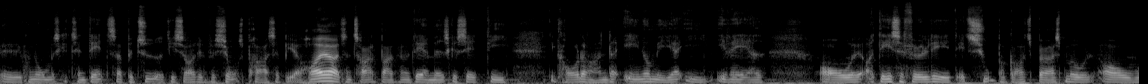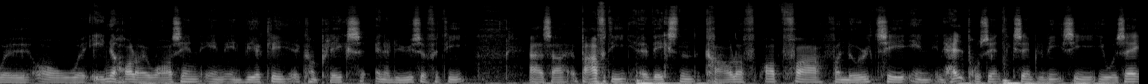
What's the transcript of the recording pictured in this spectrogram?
øh, økonomiske tendenser, betyder de så, at inflationspresset bliver højere, og centralbankerne dermed skal sætte de, de korte renter endnu mere i, i vejret? Og, øh, og det er selvfølgelig et, et super godt spørgsmål, og, og indeholder jo også en, en, en virkelig kompleks analyse, fordi Altså bare fordi væksten kravler op fra, fra 0 til en, en halv procent eksempelvis i, i USA,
